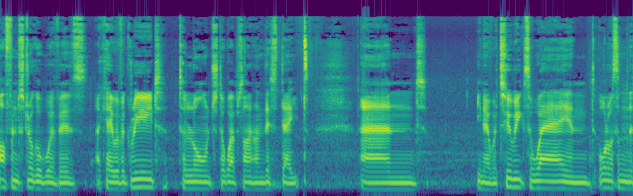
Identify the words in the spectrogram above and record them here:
often struggle with is okay, we've agreed to launch the website on this date, and you know, we're two weeks away, and all of a sudden the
